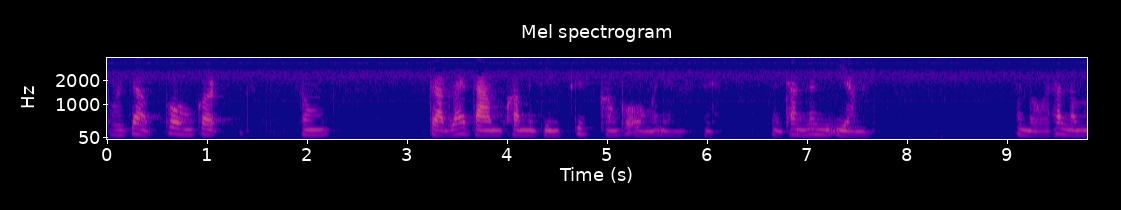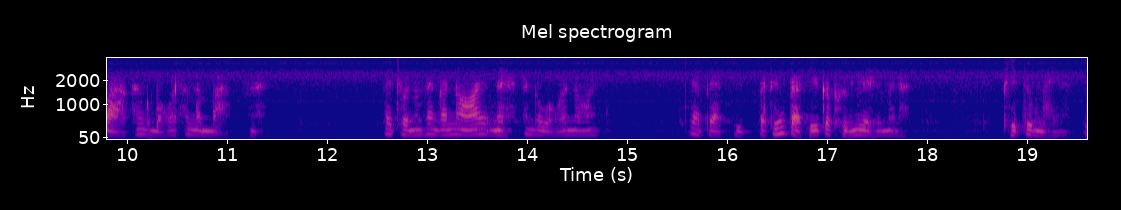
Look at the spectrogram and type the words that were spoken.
พระเจ้าพระองค์ก็ทรงตรัสไว้ตามความเป็นจริงของพระองค์นั่นเองท่านไม่มีเอี่ยมท่านบอกว่าท่านลำบากท่านก็บอกว่าท่านลำบากไปชนของท่านก็น้อยเนี่ยท่านก็บอกว่าน้อยแค่แปดสิบไปถึงแปดสิบก็ผึงเลยเห็นไหมนะผิดตรงไหน เอ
